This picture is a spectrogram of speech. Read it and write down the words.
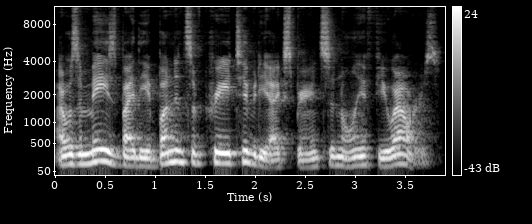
I was amazed by the abundance of creativity I experienced in only a few hours.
